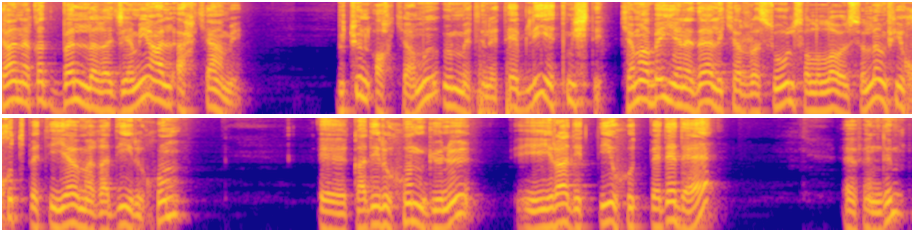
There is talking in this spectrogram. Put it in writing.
kâne kad bellega cemi'al ahkâmi bütün ahkamı ümmetine tebliğ etmişti. Kema beyyene zâlike Resul sallallahu aleyhi ve sellem fi hutbeti yevme gadirihum e, gadirihum günü irad ettiği hutbede de efendim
